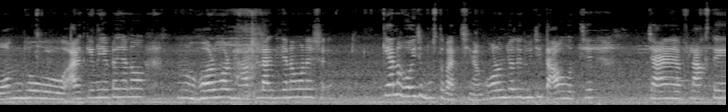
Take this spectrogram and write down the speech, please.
গন্ধ, আর কেমনি একটা যেন হর হর ভাব লাগছে যেন মানে কেন হয়েছে বুঝতে পারছি না। গরম জলে ধুয়েছি তাও হচ্ছে চায়ের ফ্লাক্স থেকে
